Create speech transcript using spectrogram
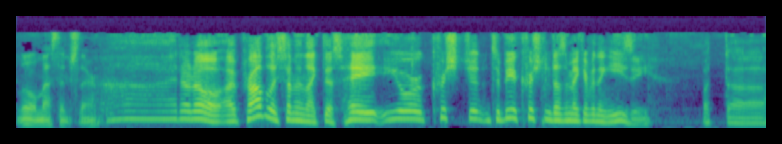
little message there? I don't know. I probably something like this. Hey, you're Christian. To be a Christian doesn't make everything easy, but uh,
